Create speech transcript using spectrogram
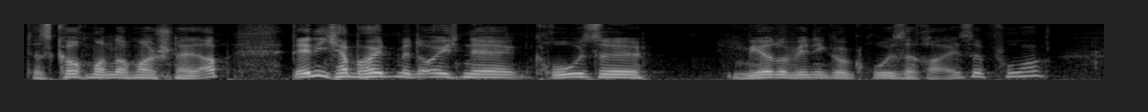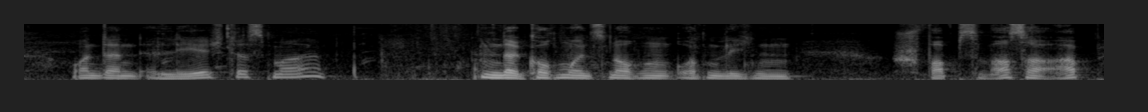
Das kochen wir nochmal schnell ab. Denn ich habe heute mit euch eine große, mehr oder weniger große Reise vor. Und dann leere ich das mal. Und dann kochen wir uns noch einen ordentlichen Schwaps Wasser ab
